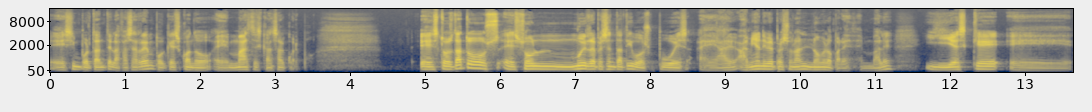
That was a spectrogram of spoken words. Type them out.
es importante la fase REM porque es cuando eh, más descansa el cuerpo. ¿Estos datos eh, son muy representativos? Pues eh, a, mí a nivel personal no me lo parecen, ¿vale? Y es que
